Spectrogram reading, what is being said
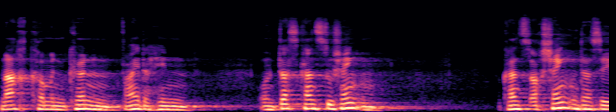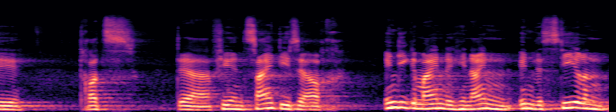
nachkommen können, weiterhin. Und das kannst du schenken. Du kannst auch schenken, dass sie trotz der vielen Zeit, die sie auch in die Gemeinde hinein investieren,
